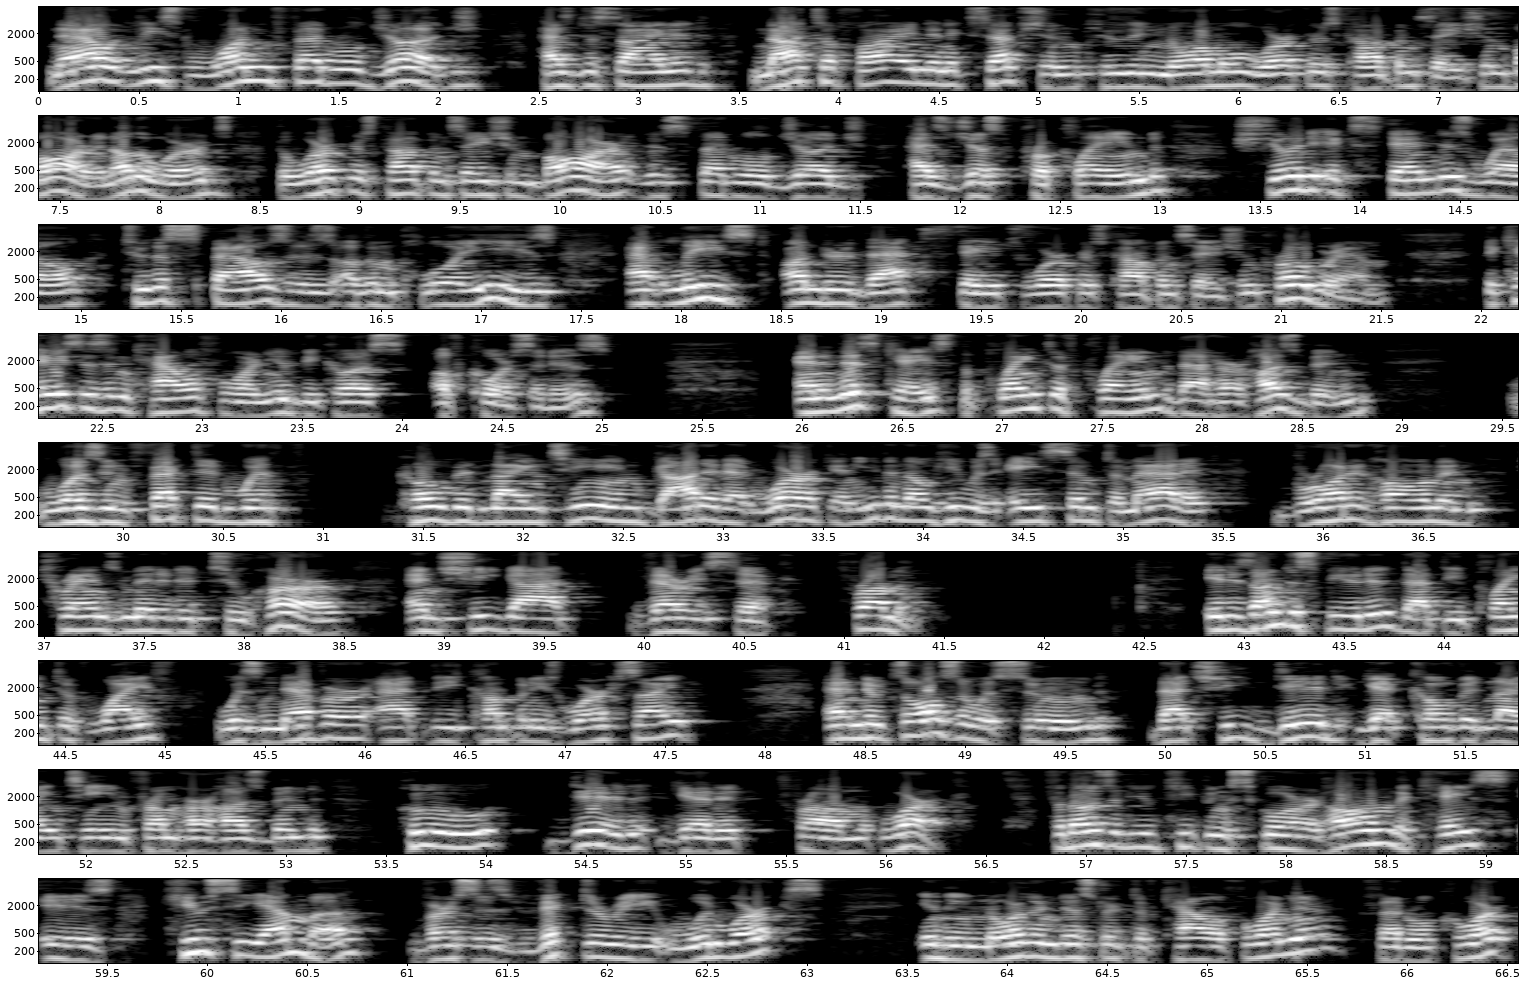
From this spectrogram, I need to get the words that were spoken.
Now, at least one federal judge has decided not to find an exception to the normal workers' compensation bar. In other words, the workers' compensation bar, this federal judge has just proclaimed, should extend as well to the spouses of employees, at least under that state's workers' compensation program. The case is in California because, of course, it is. And in this case, the plaintiff claimed that her husband was infected with COVID 19, got it at work, and even though he was asymptomatic, brought it home and transmitted it to her, and she got very sick from it. It is undisputed that the plaintiff wife was never at the company's work site, and it's also assumed that she did get COVID 19 from her husband, who did get it from work. For those of you keeping score at home, the case is Kuciemba versus Victory Woodworks in the Northern District of California, federal court.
